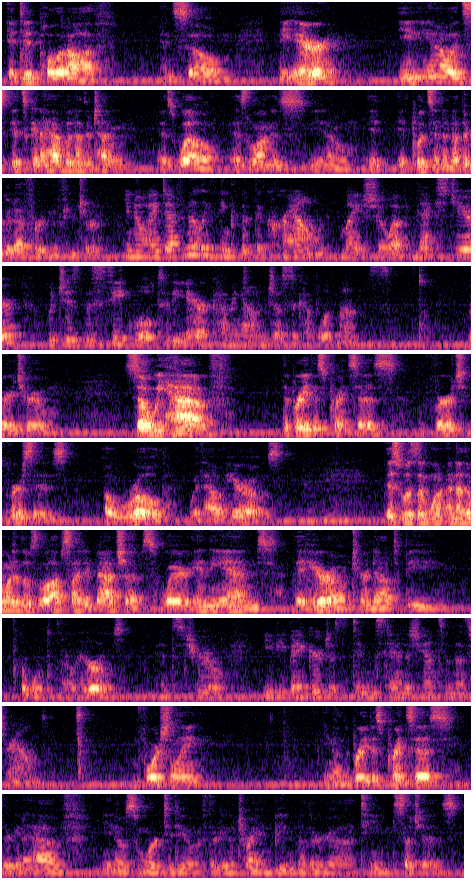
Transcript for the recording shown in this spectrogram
it did pull it off. And so the heir, you, you know, it's it's gonna have another time as well, as long as, you know, it, it puts in another good effort in the future. You know, I definitely think that The Crown might show up next year, which is the sequel to The Heir coming out in just a couple of months. Very true. So we have The Bravest Princess versus A World Without Heroes. This was one- another one of those lopsided matchups where, in the end, the hero turned out to be A World Without Heroes. It's true. E.D. Baker just didn't stand a chance in this round. Unfortunately, you know, the bravest princess, they're going to have, you know, some work to do if they're going to try and beat another uh, team such as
